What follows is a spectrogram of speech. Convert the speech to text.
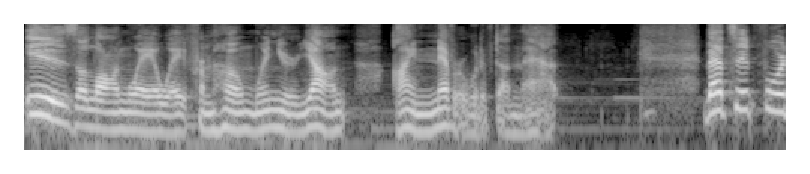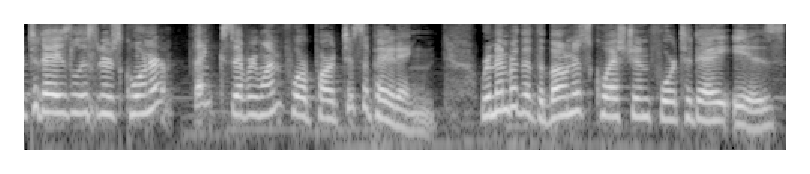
is a long way away from home when you're young. I never would have done that. That's it for today's Listener's Corner. Thanks everyone for participating. Remember that the bonus question for today is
